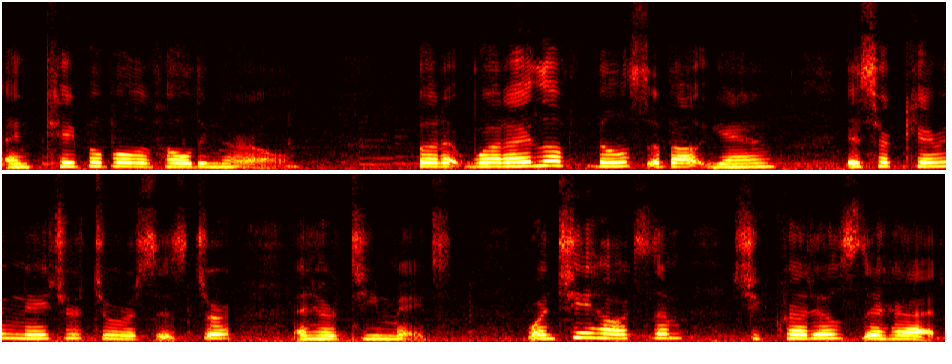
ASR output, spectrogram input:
and capable of holding her own. But what I love most about Yang is her caring nature to her sister and her teammates. When she hugs them, she cradles their head,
